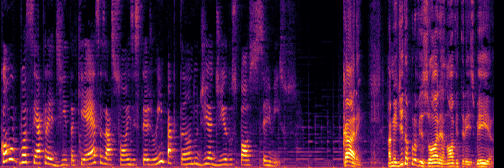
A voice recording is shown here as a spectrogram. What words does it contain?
Como você acredita que essas ações estejam impactando o dia a dia dos postos de serviços? Karen, a medida provisória 936,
